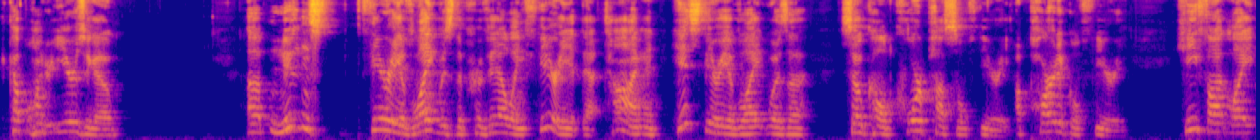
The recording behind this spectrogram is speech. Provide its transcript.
a couple hundred years ago, uh, Newton's theory of light was the prevailing theory at that time, and his theory of light was a so-called corpuscle theory, a particle theory. He thought light,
